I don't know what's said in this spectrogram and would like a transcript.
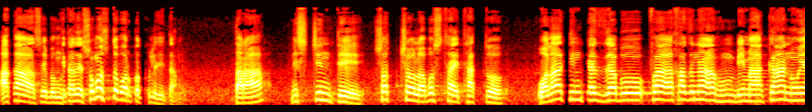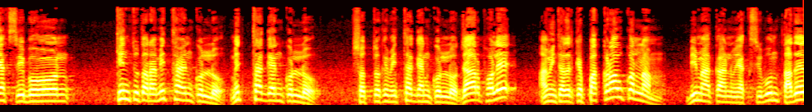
আকাশ এবং তাদের সমস্ত বরকত খুলে দিতাম। তারা নিশ্চিন্তে সচ্ছল অবস্থায় থাকতো। কিন্তু তারা মিথ্যায়ন করল, মিথ্যা জ্ঞান করল, সত্যকে মিথ্যা জ্ঞান করল। যার ফলে আমি তাদেরকে পাকড়াও করলাম। বিমা কানু ইয়াকসিবুন, তাদের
